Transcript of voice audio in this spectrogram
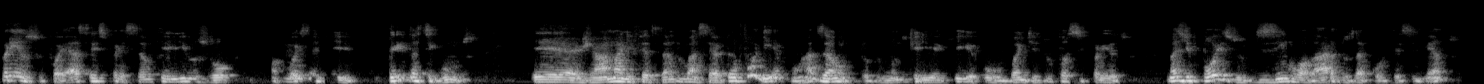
preso, foi essa a expressão que ele usou, uma coisa de 30 segundos, é, já manifestando uma certa euforia, com razão, todo mundo queria que o bandido fosse preso. Mas depois do desenrolar dos acontecimentos,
